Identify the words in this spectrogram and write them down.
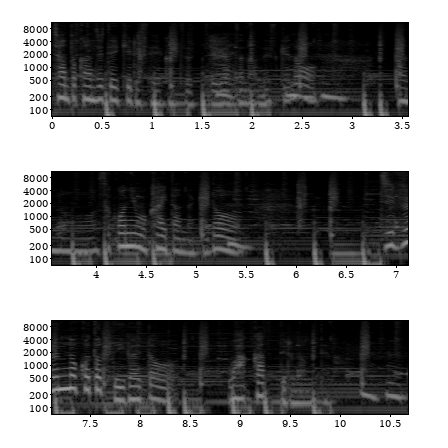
ちゃんと感じて生きる生活っていうやつなんですけど、うんうんあのそこにも書いたんだけど、うん。自分のことって意外と分かってるなみたいな。うんうん。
